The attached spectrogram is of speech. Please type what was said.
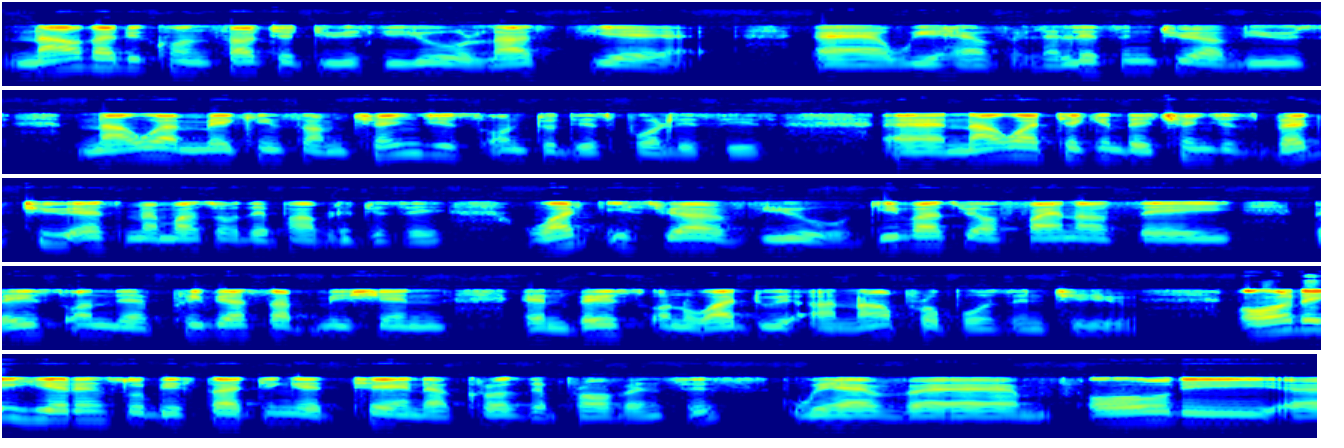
now that we consulted with you last year, uh, we have listened to your views. Now we're making some changes onto these policies. Uh, now we're taking the changes back to you as members of the public to say, what is your view? Give us your final say based on the previous submission and based on what we are now proposing to you. All the hearings will be starting at 10 across the provinces. We have um, all the uh,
